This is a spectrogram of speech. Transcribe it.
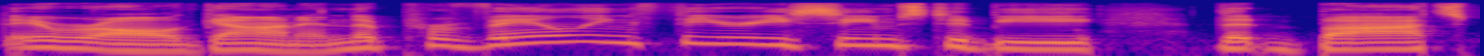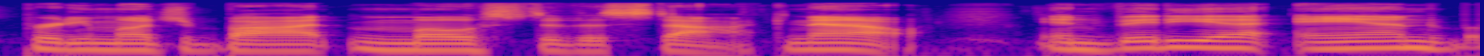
they were all gone. And the prevailing theory seems to be that bots pretty much bought most of the stock. Now, NVIDIA and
